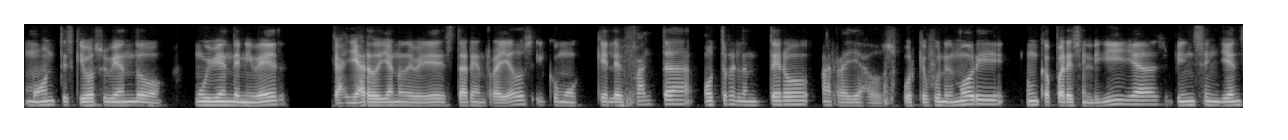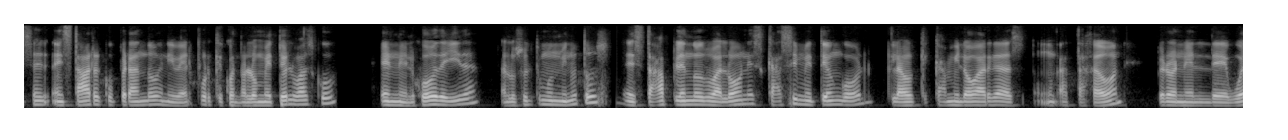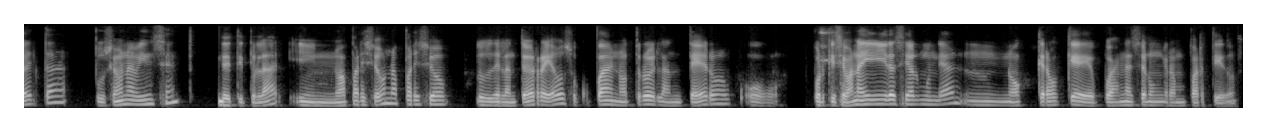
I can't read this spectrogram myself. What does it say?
Montes que iba subiendo muy bien de nivel. Gallardo ya no debería estar en Rayados y como que le falta otro delantero a Rayados, porque Funes Mori nunca aparece en liguillas, Vincent Jensen estaba recuperando de nivel porque cuando lo metió el Vasco en el juego de ida, a los últimos minutos, estaba los balones, casi metió un gol, claro que Camilo Vargas un atajadón, pero en el de vuelta pusieron a Vincent de titular y no apareció, no apareció. Los delanteros rayados ocupan otro delantero o porque se van a ir hacia el mundial, no creo que puedan hacer un gran partido.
